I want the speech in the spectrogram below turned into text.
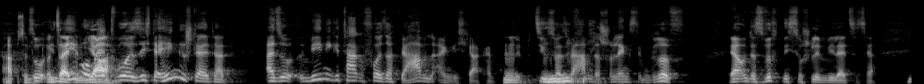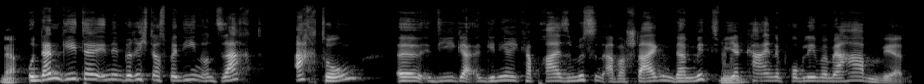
Absolut. So, und in seit dem Moment, Jahr. wo er sich dahingestellt hat, also wenige Tage vorher sagt, wir haben eigentlich gar kein Problem, Mhm. beziehungsweise Mhm. wir haben das schon längst im Griff. Ja, und das wird nicht so schlimm wie letztes Jahr. Ja. Und dann geht er in den Bericht aus Berlin und sagt, Achtung, äh, die Generikapreise müssen aber steigen, damit wir Mhm. keine Probleme mehr haben werden.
